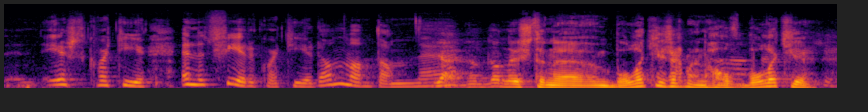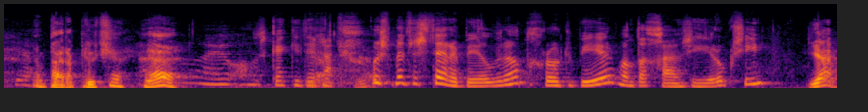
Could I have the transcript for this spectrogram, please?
het eerste kwartier. En het vierde kwartier dan, want dan... Uh... Ja, dan, dan, is het een, uh, een bolletje, zeg maar, een half bolletje. Een parapluutje, ja. Ah, heel anders kijk je tegenaan. Hoe is het met de sterrenbeelden dan, grote beer? Want dat gaan ze hier ook zien. Ja,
